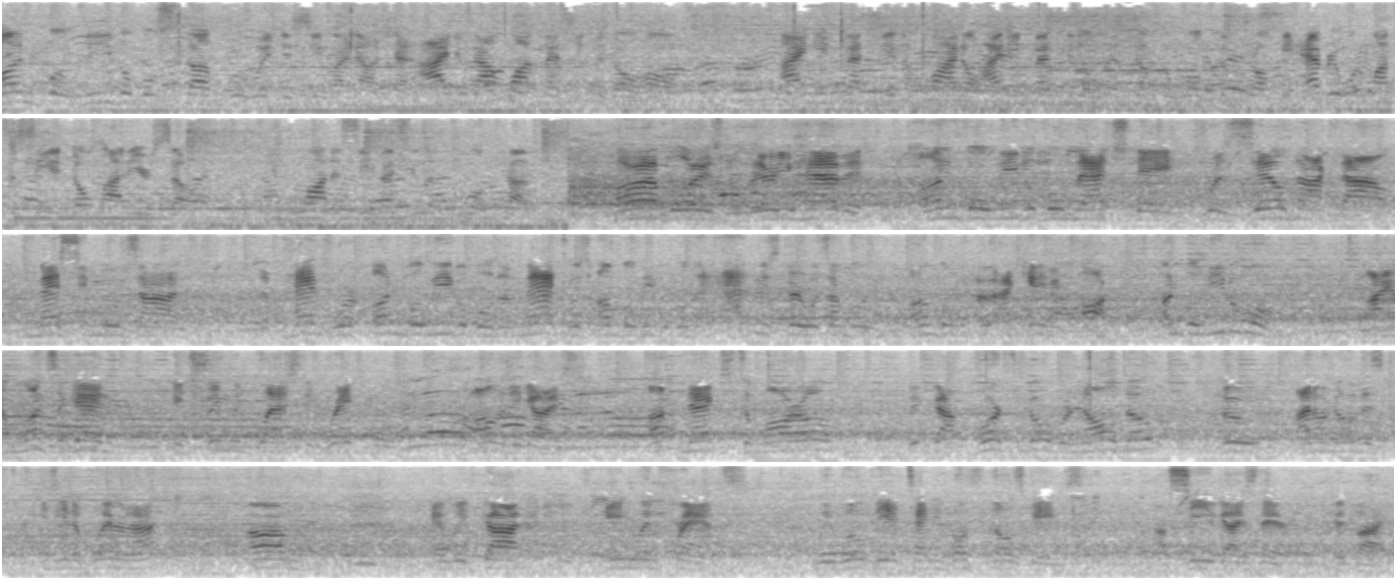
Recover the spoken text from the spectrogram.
Unbelievable stuff we're witnessing right now, Chad. I do not want Messi to go home. I need Messi in the final. I need Messi to lift up the World Cup trophy. Everyone wants to see it. Don't lie to yourself. You want to see Messi lift the World Cup. All right, boys. Well, there you have it. Unbelievable match day. Brazil knocked out. Messi moves on. The pens were unbelievable. The match was unbelievable. The atmosphere was unbelievable. I can't even talk. Unbelievable. I am once again extremely blessed and grateful for all of you guys. Up next tomorrow, we've got Portugal, Ronaldo, who I don't know if he's going to play or not. Um, and we've got England, France. We will be attending both of those games. I'll see you guys there. Goodbye.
